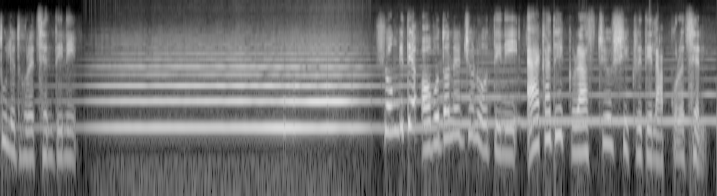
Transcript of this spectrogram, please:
তুলে ধরেছেন তিনি। সঙ্গীতে অবদানের জন্য তিনি একাধিক রাষ্ট্রীয় স্বীকৃতি লাভ করেছেন।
